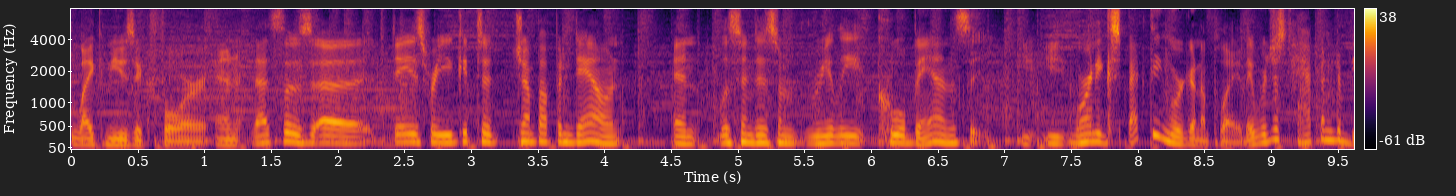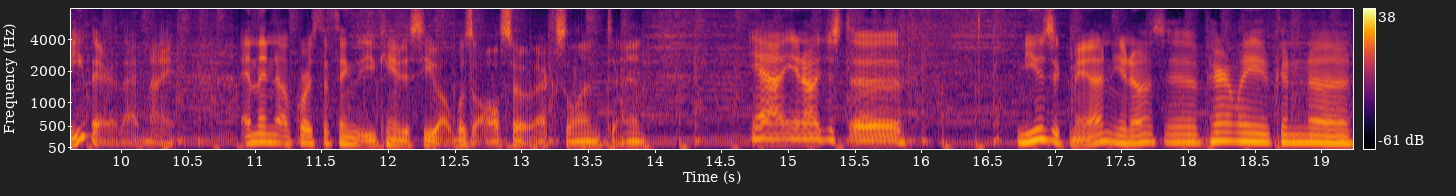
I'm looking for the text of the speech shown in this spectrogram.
like music for, and that's those uh, days where you get to jump up and down and listen to some really cool bands that you, you weren't expecting were going to play. They were just happened to be there that night. And then, of course, the thing that you came to see was also excellent. And yeah, you know, just uh, music, man. You know, uh, apparently it can uh,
